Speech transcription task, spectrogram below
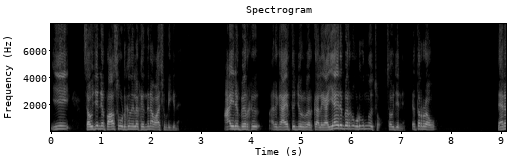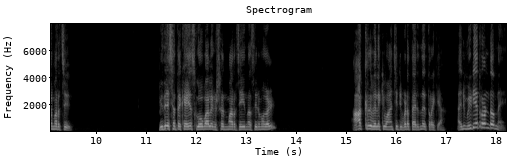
ഈ സൗജന്യ പാസ് കൊടുക്കുന്നതിലൊക്കെ എന്തിനാ വാശി പിടിക്കുന്നത് ആയിരം പേർക്ക് അല്ലെങ്കിൽ ആയിരത്തി അഞ്ഞൂറ് പേർക്ക് അല്ലെങ്കിൽ അയ്യായിരം പേർക്ക് കൊടുക്കുന്നു വെച്ചോ സൗജന്യം. എത്ര രൂപ ആവും? നേരെ മറിച്ച് വിദേശത്തെ കെ എസ് ഗോപാലകൃഷ്ണന്മാർ ചെയ്യുന്ന സിനിമകൾ ആക്രി വിലയ്ക്ക് വാങ്ങിച്ചിട്ട് ഇവിടെ തരുന്ന എത്രയ്ക്കാ? അതിന് മീഡിയേറ്റർ ഉണ്ടെന്നേ.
